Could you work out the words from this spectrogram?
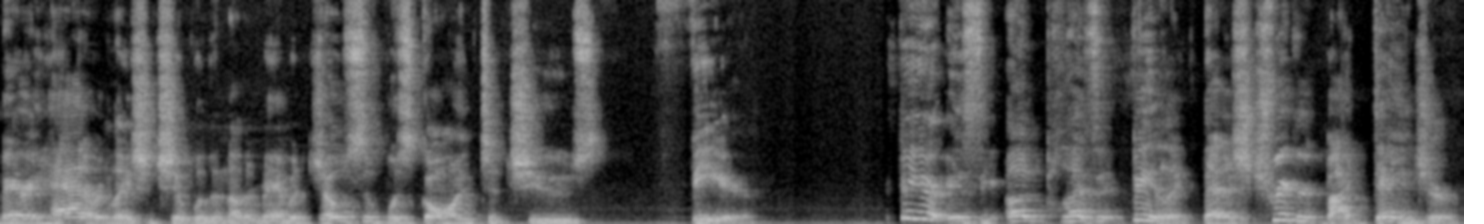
Mary had a relationship with another man, but Joseph was going to choose fear. Fear is the unpleasant feeling that is triggered by danger,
